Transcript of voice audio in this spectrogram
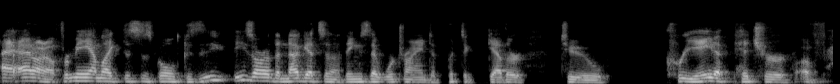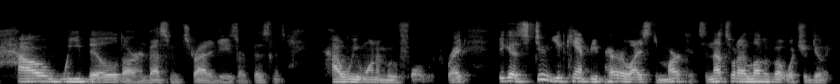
I, I don't know. For me, I'm like this is gold because these are the nuggets and the things that we're trying to put together to create a picture of how we build our investment strategies, our business, how we want to move forward, right? Because dude, you can't be paralyzed in markets, and that's what I love about what you're doing.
